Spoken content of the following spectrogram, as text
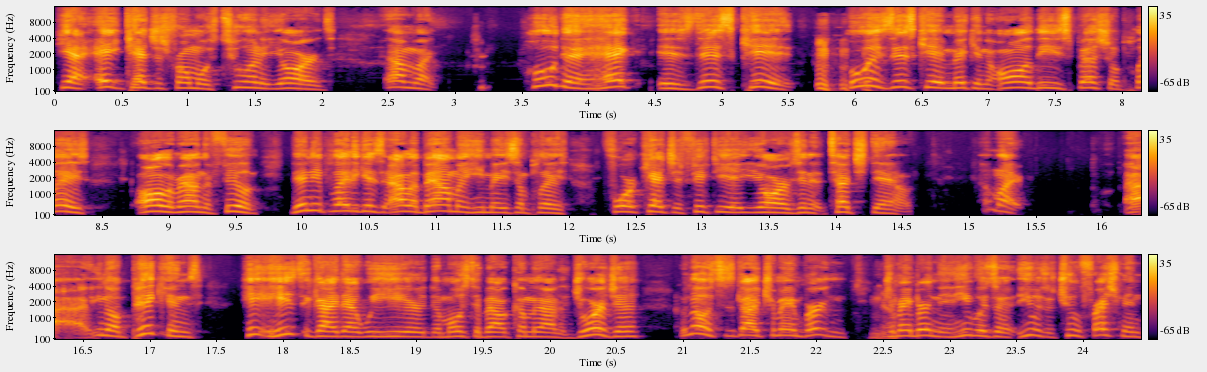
he had eight catches for almost 200 yards. And I'm like, who the heck is this kid? who is this kid making all these special plays? all around the field. Then he played against Alabama. He made some plays, four catches, 58 yards, and a touchdown. I'm like, uh, you know, Pickens, he, he's the guy that we hear the most about coming out of Georgia. But no, it's this guy Tremaine Burton. Yeah. Jermaine Burton, and he was a he was a true freshman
